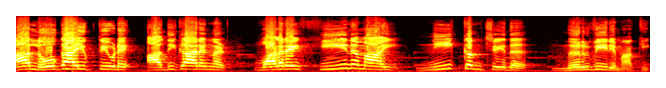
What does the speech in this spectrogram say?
ആ ലോകായുക്തയുടെ അധികാരങ്ങൾ വളരെ ഹീനമായി നീക്കം ചെയ്ത് നിർവീര്യമാക്കി.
